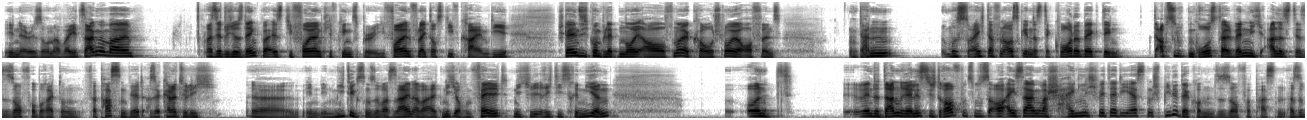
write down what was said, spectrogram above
in Arizona. Weil jetzt sagen wir mal, was ja durchaus denkbar ist, die feuern Cliff Kingsbury, die feuern vielleicht auch Steve Keim, die stellen sich komplett neu auf, neuer Coach, neuer Offense. Und dann musst du eigentlich davon ausgehen, dass der Quarterback den absoluten Großteil, wenn nicht alles der Saisonvorbereitung verpassen wird. Also er kann natürlich äh, in, in Meetings und sowas sein, aber halt nicht auf dem Feld, nicht richtig trainieren. Und wenn du dann realistisch drauf guckst, musst du auch eigentlich sagen, wahrscheinlich wird er die ersten Spiele der kommenden Saison verpassen. Also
